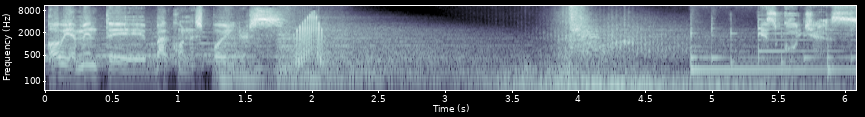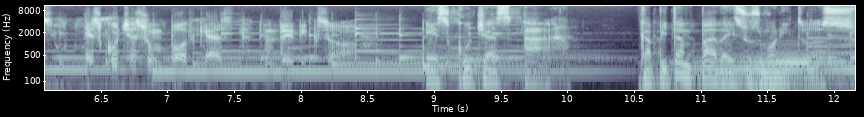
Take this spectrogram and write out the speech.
Obviamente va con spoilers. Escuchas. Escuchas un podcast de Dixo. Escuchas a Capitán Pada y sus monitos.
